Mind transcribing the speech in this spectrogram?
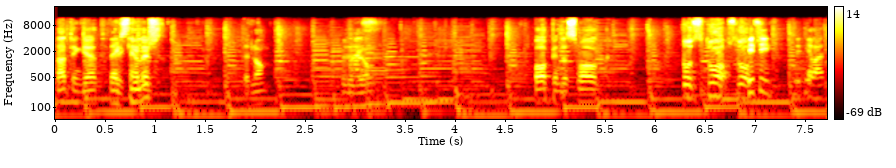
Nothing yet. They Next kill English. it. The long. With the long. Pop in the smoke. Stop, stop, stop. City, city alive.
